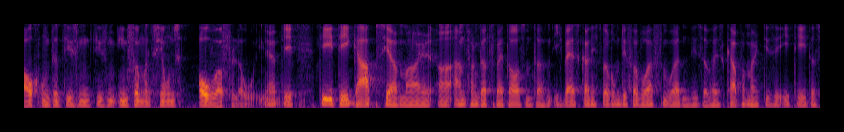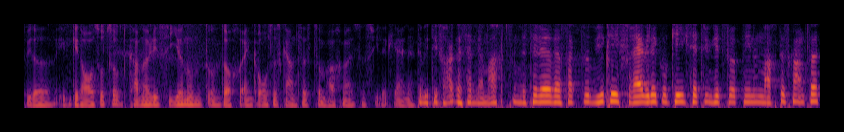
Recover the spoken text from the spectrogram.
auch unter diesem, diesem Informations-Overflow. Ja, die, die Idee gab es ja mal äh, Anfang der 2000er. Ich weiß gar nicht, warum die verworfen worden ist, aber es gab einmal diese Idee, das wieder eben genauso zu kanalisieren und, und auch ein großes Ganzes zu machen, als das viele kleine. Da wird die Frage sein, wer macht es denn? Weißt du, wer, wer sagt wirklich freiwillig, okay, ich setze mich jetzt dort hin und mache das Ganze?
